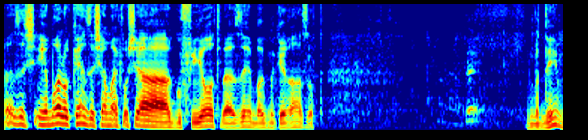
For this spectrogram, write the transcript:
אז זה- היא אמרה לו, כן, זה שם איפה שהגופיות והזה, במגירה הזאת. מדהים,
